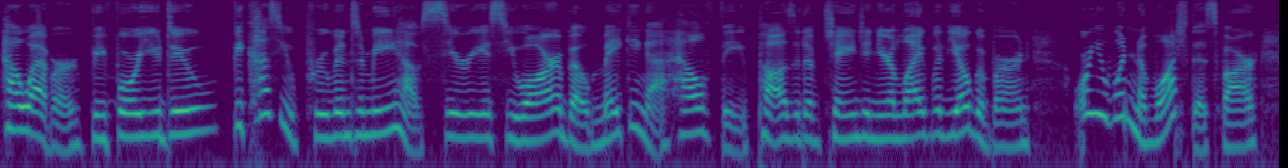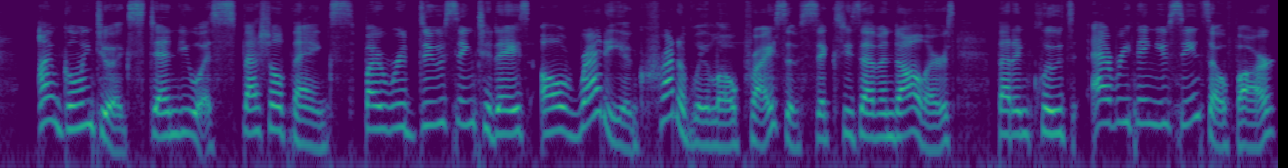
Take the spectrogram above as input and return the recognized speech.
However, before you do, because you've proven to me how serious you are about making a healthy, positive change in your life with Yoga Burn, or you wouldn't have watched this far, I'm going to extend you a special thanks by reducing today's already incredibly low price of $67 that includes everything you've seen so far,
